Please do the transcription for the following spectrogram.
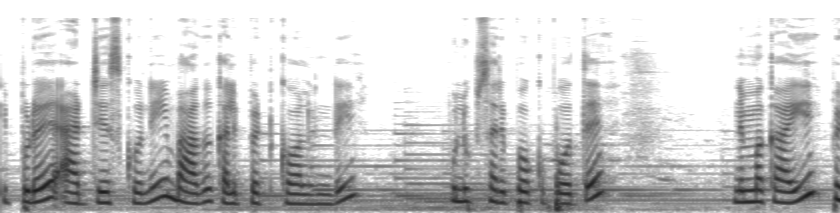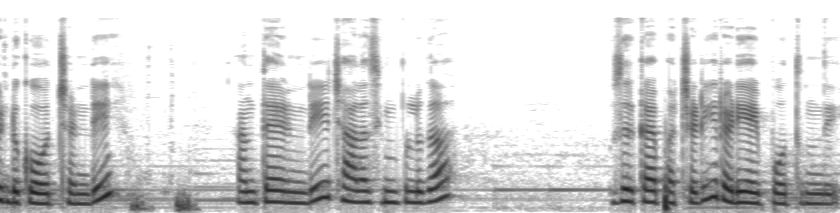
ఇప్పుడే యాడ్ చేసుకొని బాగా కలిపి పెట్టుకోవాలండి పులుపు సరిపోకపోతే నిమ్మకాయ పిండుకోవచ్చండి. అంతే అండి చాలా సింపుల్గా ఉసిరికాయ పచ్చడి రెడీ అయిపోతుంది.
